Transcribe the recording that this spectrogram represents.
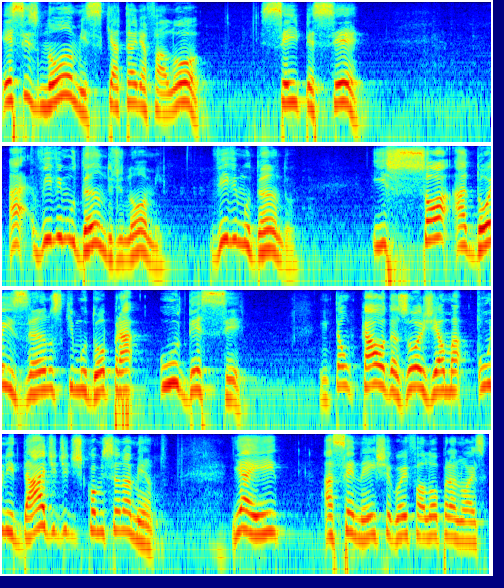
Esses nomes que a Tânia falou, CIPC, ah, vive mudando de nome, vive mudando. E só há dois anos que mudou para UDC. Então, Caldas hoje é uma unidade de descomissionamento. E aí, a Senem chegou e falou para nós:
